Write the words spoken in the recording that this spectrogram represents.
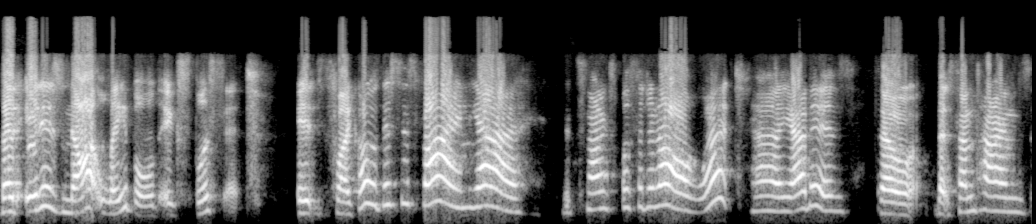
But it is not labeled explicit. It's like, oh, this is fine. Yeah, it's not explicit at all. What? Uh, yeah, it is. So, but sometimes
